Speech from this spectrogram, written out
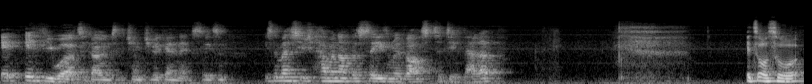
If you were to go into the Championship again next season, is the message have another season with us to develop? It's also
